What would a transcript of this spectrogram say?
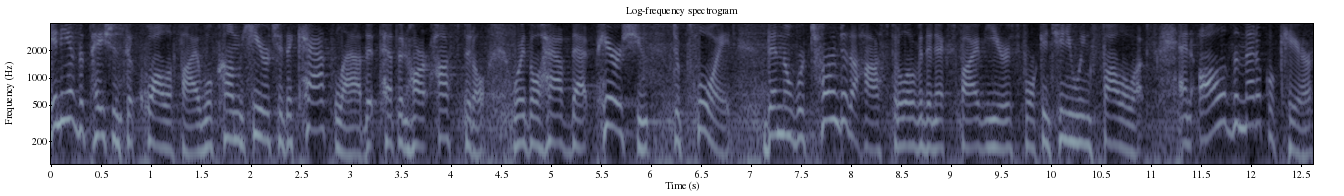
Any of the patients that qualify will come here to the cath lab at Pepin Heart Hospital, where they'll have that parachute deployed. Then they'll return to the hospital over the next five years for continuing follow-ups, and all of the medical care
